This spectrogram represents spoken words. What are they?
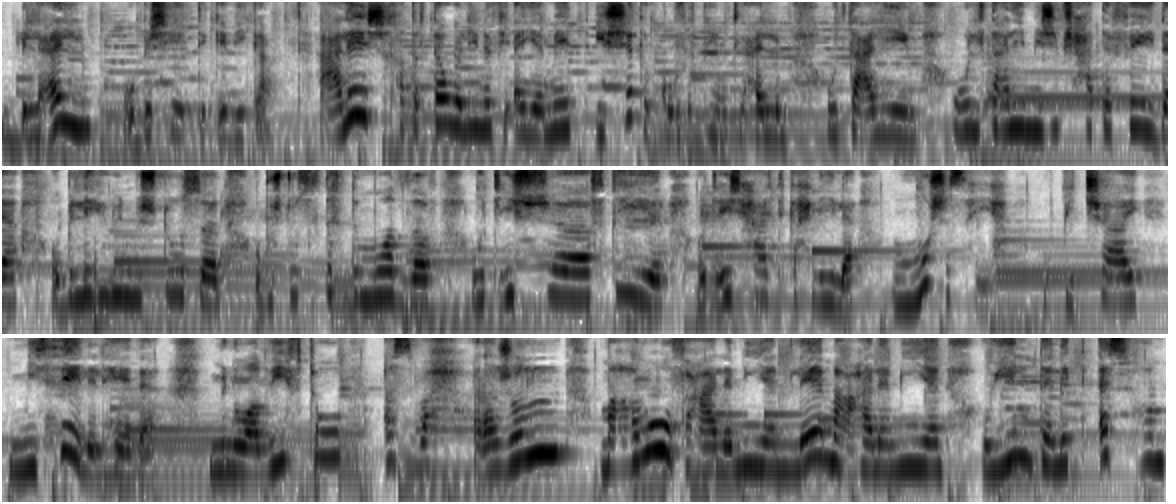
بالعلم وبشهادتك هذيك. علاش؟ خاطر توا لينا في أيامات يشككوا في قيمة العلم والتعليم والتعليم يجيبش حتى فايدة وبالله وين مش توصل وباش توصل تخدم موظف وتعيش فقير وتعيش حالتك حليلة. مش صحيح. وبيتشاي مثال لهذا. من وظيفته أصبح رجل معروف عالميا لامع عالميا ويمتلك أسهم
